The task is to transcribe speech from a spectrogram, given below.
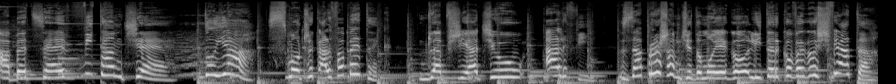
ABC, witam cię! To ja, Smoczek Alfabetek. Dla przyjaciół Alfie. Zapraszam cię do mojego literkowego świata.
